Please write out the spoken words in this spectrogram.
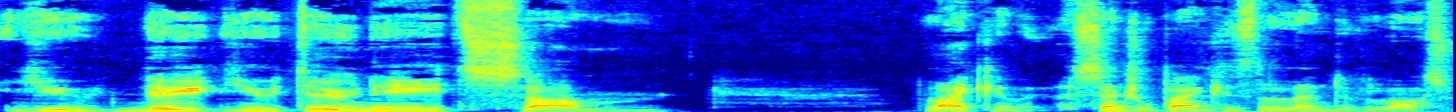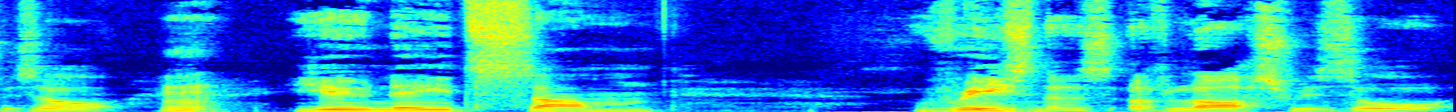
you need you do need some like a central bank is the lender of last resort, mm. you need some reasoners of last resort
